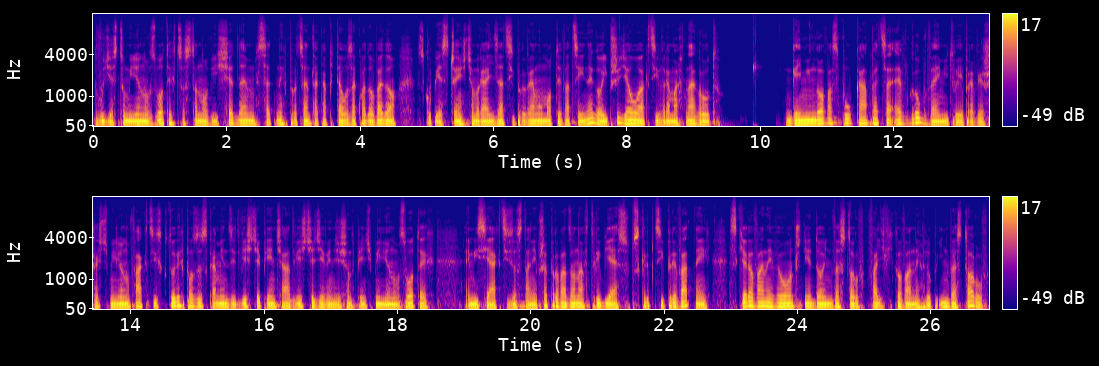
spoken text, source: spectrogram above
20 milionów złotych, co stanowi 0,07% kapitału zakładowego. Skup jest częścią realizacji programu motywacyjnego i przydziału akcji w ramach nagród. Gamingowa spółka PCF Group wyemituje prawie 6 milionów akcji, z których pozyska między 205 a 295 milionów złotych. Emisja akcji zostanie przeprowadzona w trybie subskrypcji prywatnej, skierowanej wyłącznie do inwestorów kwalifikowanych lub inwestorów,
